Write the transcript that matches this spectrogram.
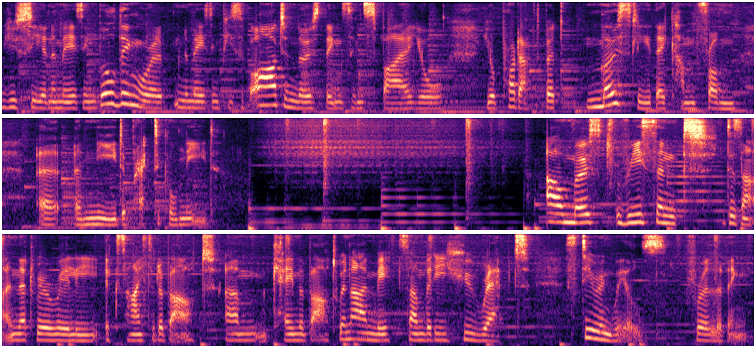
you see an amazing building or an amazing piece of art and those things inspire your, your product, but mostly they come from a, a need, a practical need. Our most recent design that we're really excited about um, came about when I met somebody who wrapped steering wheels for a living.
